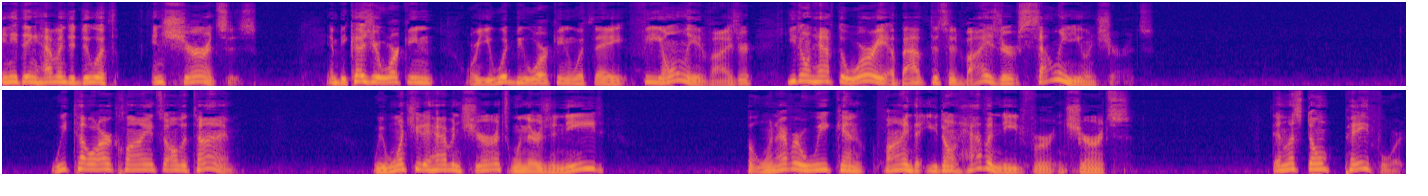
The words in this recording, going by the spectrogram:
anything having to do with insurances. And because you're working or you would be working with a fee only advisor, you don't have to worry about this advisor selling you insurance. We tell our clients all the time we want you to have insurance when there's a need, but whenever we can find that you don't have a need for insurance, then let's don't pay for it.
